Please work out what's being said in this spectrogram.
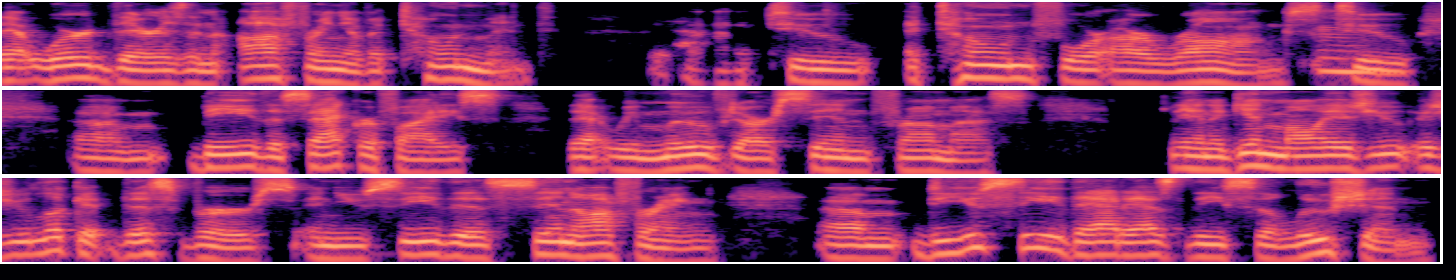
That word there is an offering of atonement yeah. uh, to atone for our wrongs, mm. to um, be the sacrifice that removed our sin from us. And again, Molly, as you as you look at this verse and you see this sin offering, um, do you see that as the solution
